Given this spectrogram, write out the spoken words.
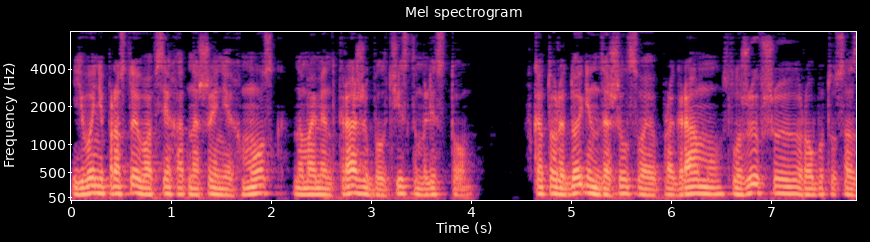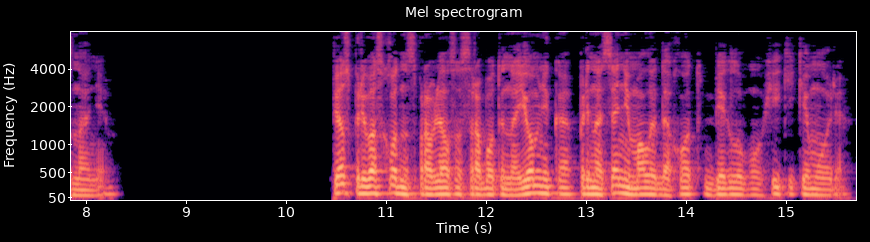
Его непростой во всех отношениях мозг на момент кражи был чистым листом, который Догин зашил свою программу, служившую роботу сознанием. Пес превосходно справлялся с работой наемника, принося немалый доход беглому Хикикеморе.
